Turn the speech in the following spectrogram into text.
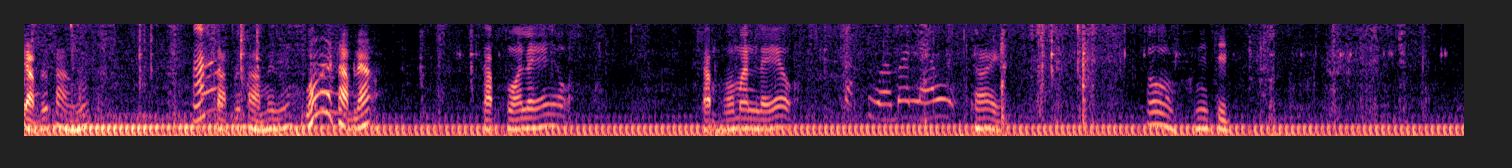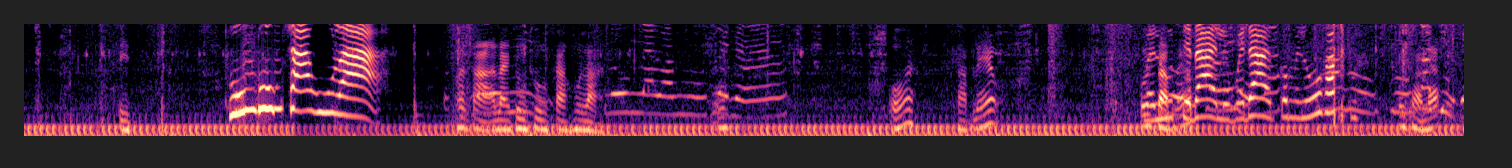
กลับหรือเปล่าเนี่ย ฮะ สับหรือเปล่าไม่รู้ว้า สับแล้ว สับหัวแล้ว สับหัวมันแล้ว จับหัวมันแล้วใช่โอ้นี่ติดทุงทุงชาฮูลาภาษาอะไรทุงทุงซาฮูลาลุงระวังงูด้วยนะโอ้ยสับแล้วโอ้ยไม่สับรู้แล้วจะได้หรือไม่ได้ก็ไม่รู้ครับ งูไม่ใส่ชแล้อบวอยู่ใน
